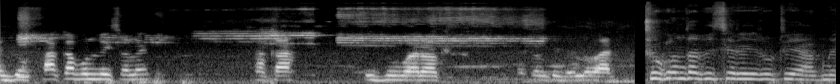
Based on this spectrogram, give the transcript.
একদম ফাঁকা বললেই চলে। ফাঁকা। মুবারক। সকলকে ধন্যবাদ। সুগন্ধা বিচের এই রুটে আপনি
